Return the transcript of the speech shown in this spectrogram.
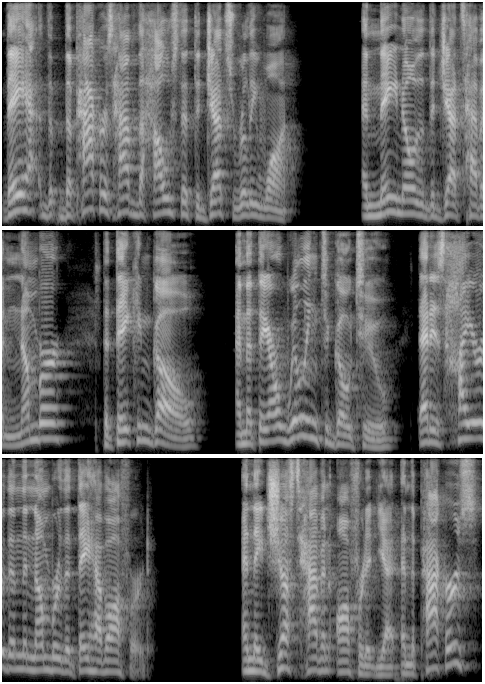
They the, the Packers have the house that the Jets really want. And they know that the Jets have a number that they can go and that they are willing to go to that is higher than the number that they have offered. And they just haven't offered it yet. And the Packers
